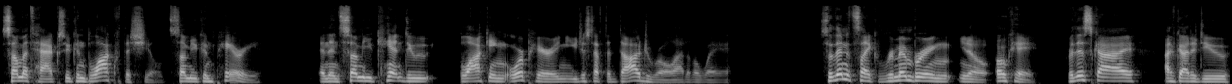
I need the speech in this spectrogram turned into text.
some attacks you can block with the shield some you can parry and then some you can't do blocking or parrying, you just have to dodge roll out of the way. So then it's like remembering, you know, okay, for this guy, I've got to do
